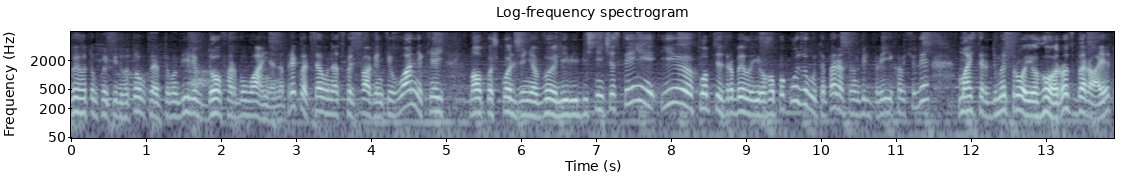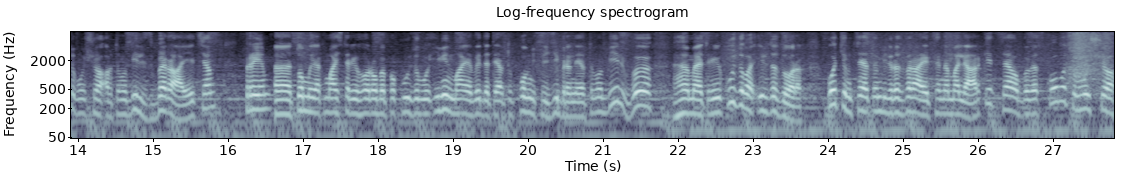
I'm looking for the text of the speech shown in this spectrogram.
виготовкою підготовкою автомобілів до фарбування. Наприклад, це у нас Volkswagen Tiguan, який мав пошкодження в лівій бічній частині, і хлопці зробили його по кузову. Тепер автомобіль приїхав сюди. Майстер Дмитро його розбирає, тому що автомобіль збирається. При е, тому, як майстер його робить по кузову, і він має видати повністю зібраний автомобіль в геометрії кузова і в зазорах. Потім цей автомобіль розбирається на малярки. Це обов'язково, тому що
